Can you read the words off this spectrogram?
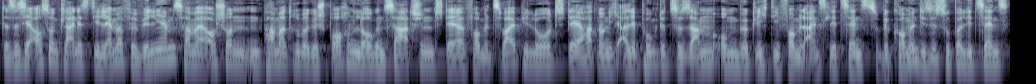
Das ist ja auch so ein kleines Dilemma für Williams, haben wir ja auch schon ein paar Mal drüber gesprochen. Logan Sargent, der Formel-2-Pilot, der hat noch nicht alle Punkte zusammen, um wirklich die Formel-1-Lizenz zu bekommen, diese Superlizenz.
